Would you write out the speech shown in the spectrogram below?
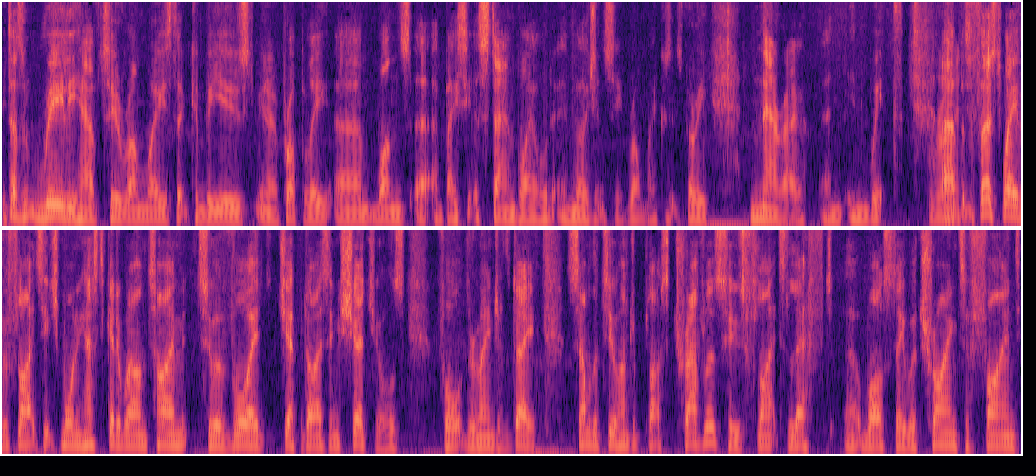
it doesn't really have two runways that can be used, you know, properly. Um, one's a, a basically a standby or emergency runway because it's very narrow and in width. Uh, but the first wave of flights each morning has to get away on time to avoid jeopardising schedules for the remainder of the day. Some of the 200 plus travellers whose flights left uh, whilst they were trying to find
